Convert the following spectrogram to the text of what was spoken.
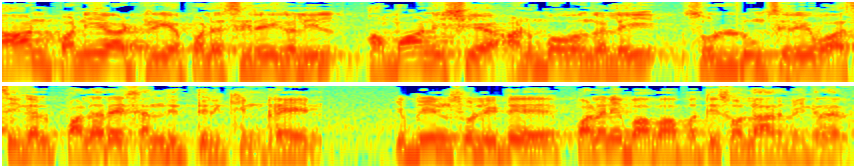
நான் பணியாற்றிய பல சிறைகளில் அமானுஷ்ய அனுபவங்களை சொல்லும் சிறைவாசிகள் பலரை சந்தித்திருக்கின்றேன் இப்படின்னு சொல்லிட்டு பழனி பாபா பற்றி சொல்ல ஆரம்பிக்கிறார்.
